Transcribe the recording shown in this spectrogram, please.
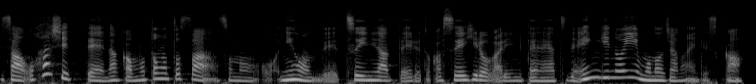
でさお箸ってなんかもともとさその2本で対になっているとか末広がりみたいなやつで縁起のいいものじゃないですか。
